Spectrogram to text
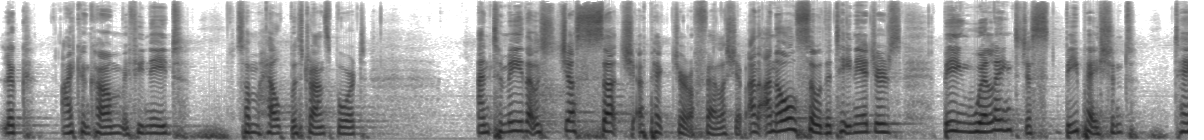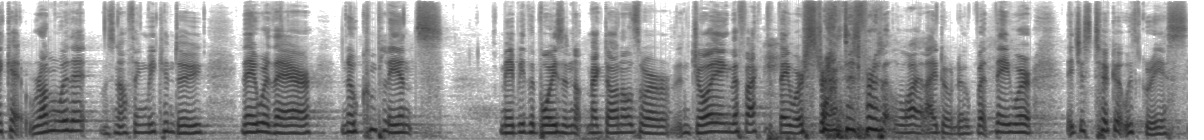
Look, I can come if you need some help with transport. And to me, that was just such a picture of fellowship. And, and also the teenagers being willing to just be patient, take it, run with it. There's nothing we can do. They were there, no complaints. Maybe the boys in McDonald's were enjoying the fact that they were stranded for a little while. I don't know. But they, were, they just took it with grace.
